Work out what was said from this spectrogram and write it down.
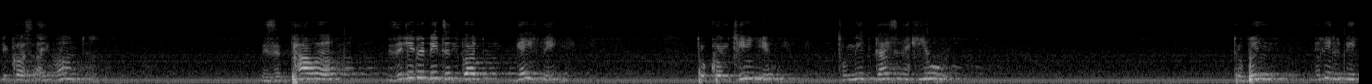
because I want, with the power, with the little bit that God gave me, to continue to meet guys like you, to bring a little bit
